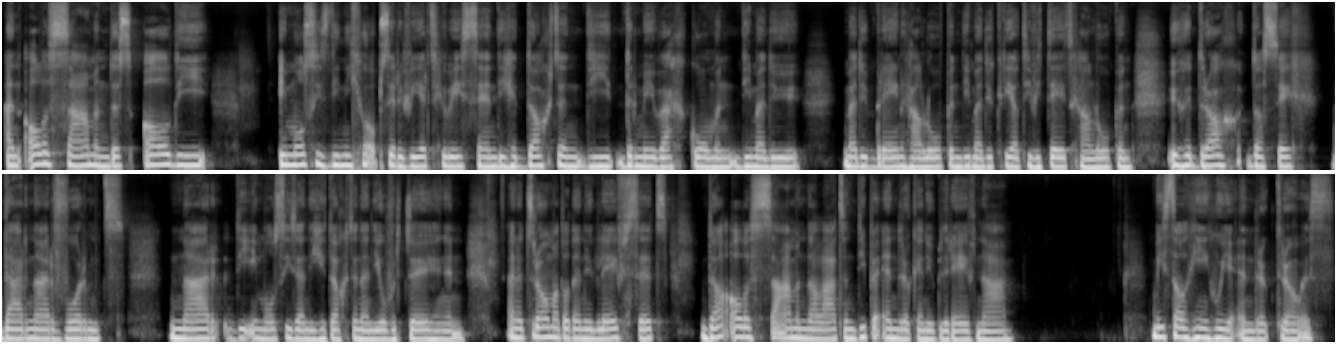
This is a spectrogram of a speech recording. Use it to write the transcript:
En alles samen, dus al die emoties die niet geobserveerd geweest zijn, die gedachten die ermee wegkomen, die met u met uw brein gaan lopen, die met uw creativiteit gaan lopen. Uw gedrag dat zich daarnaar vormt, naar die emoties en die gedachten en die overtuigingen. En het trauma dat in uw lijf zit, dat alles samen, dat laat een diepe indruk in uw bedrijf na. Meestal geen goede indruk trouwens.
